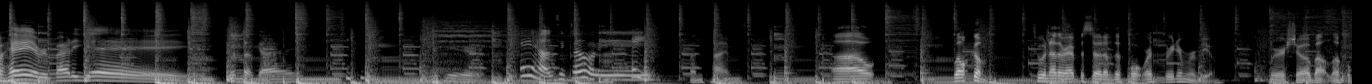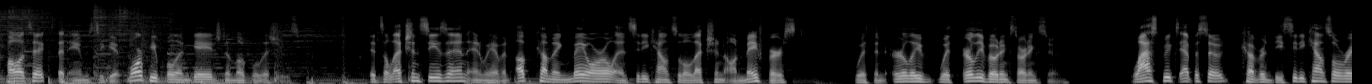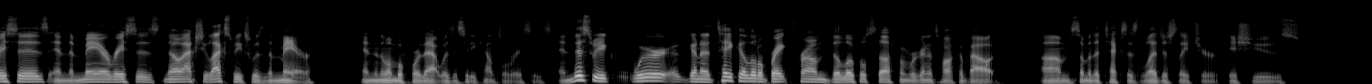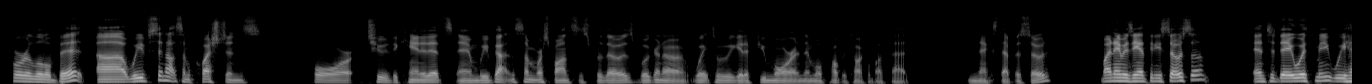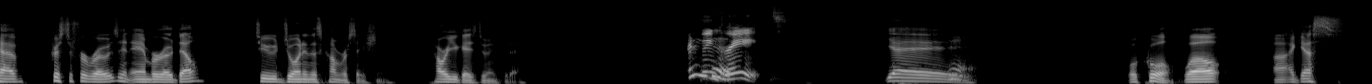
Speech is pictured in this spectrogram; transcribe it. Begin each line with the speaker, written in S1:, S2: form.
S1: So hey everybody, yay! What's up guys? We're here.
S2: Hey, how's it going?
S3: Hey.
S1: Fun times. Uh welcome to another episode of the Fort Worth Freedom Review. We're a show about local politics that aims to get more people engaged in local issues. It's election season and we have an upcoming mayoral and city council election on May 1st with an early with early voting starting soon. Last week's episode covered the city council races and the mayor races. No, actually, last week's was the mayor. And then the one before that was the city council races. And this week, we're going to take a little break from the local stuff and we're going to talk about um, some of the Texas legislature issues for a little bit. Uh, we've sent out some questions for to the candidates and we've gotten some responses for those. We're going to wait till we get a few more and then we'll probably talk about that next episode. My name is Anthony Sosa. And today with me, we have Christopher Rose and Amber Odell to join in this conversation. How are you guys doing today?
S3: Pretty
S2: Doing great.
S1: Yay.
S3: Yeah.
S1: Well, cool. Well, uh, I guess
